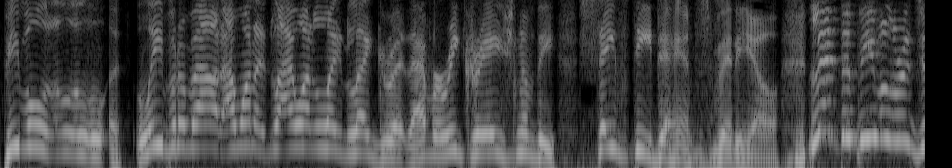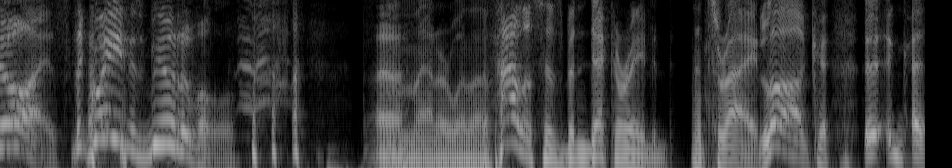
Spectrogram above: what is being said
people uh, leaping about. I want to. I want to like like have a recreation of the safety dance video. Let the people rejoice. The queen is beautiful. Doesn't matter with us. Palace has been decorated. That's right. Look, uh, uh,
